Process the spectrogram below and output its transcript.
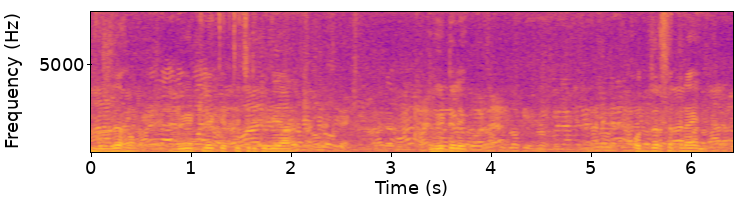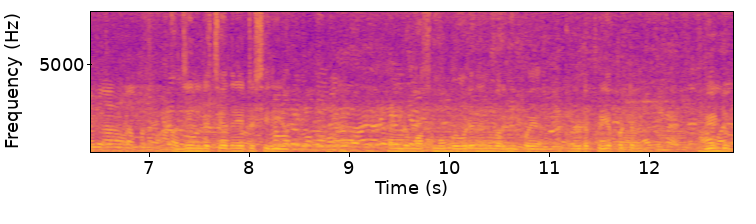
മൃതദേഹം വീട്ടിലേക്ക് എത്തിച്ചിരിക്കുകയാണ്. വീട്ടിൽ പൊതുദർശനത്തിനായി അർജുനന്റെ ചേതനയേറ്റ ശരീരം രണ്ടു മാസം മുമ്പ് ഇവിടെ നിന്ന് ഇറങ്ങിപ്പോയ അവരുടെ പ്രിയപ്പെട്ടവൻ വീണ്ടും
